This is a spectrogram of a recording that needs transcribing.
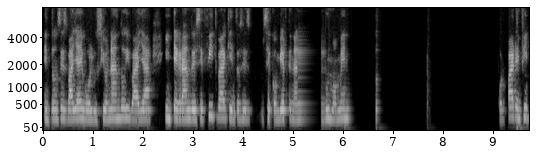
entonces vaya evolucionando y vaya integrando ese feedback y entonces se convierte en algún momento por par, en fin,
